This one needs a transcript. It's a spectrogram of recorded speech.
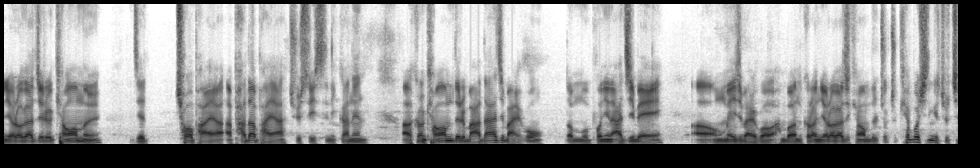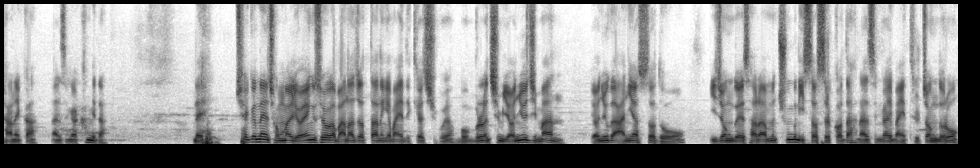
여러 가지를 경험을 이제 줘봐야, 아, 받아봐야 줄 수 있으니까는 아, 그런 경험들을 마다하지 말고 너무 본인 아집에 어, 얽매이지 말고 한번 그런 여러 가지 경험들을 쭉쭉 해보시는 게 좋지 않을까라는 생각합니다. 네, 최근에 정말 여행 수요가 많아졌다는 게 많이 느껴지고요. 뭐 물론 지금 연휴지만 연휴가 아니었어도 이 정도의 사람은 충분히 있었을 거다라는 생각이 많이 들 정도로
